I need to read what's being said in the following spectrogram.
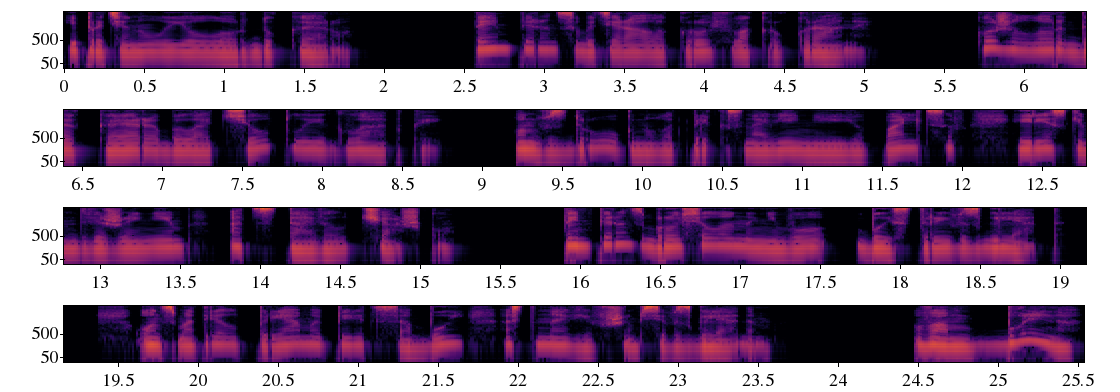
и протянул ее лорду Кэру. Темперанс вытирала кровь вокруг раны. Кожа лорда Кэра была теплой и гладкой. Он вздрогнул от прикосновения ее пальцев и резким движением отставил чашку. Темперанс бросила на него быстрый взгляд. Он смотрел прямо перед собой остановившимся взглядом. «Вам больно?»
